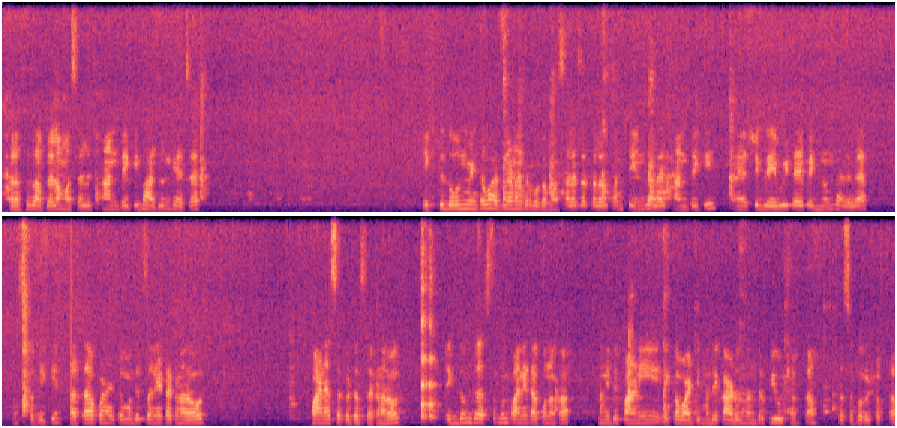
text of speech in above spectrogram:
तर असंच आपल्याला मसाले छानपैकी भाजून घ्यायचा आहे एक ते दोन मिनटं भाजल्यानंतर बघा मसाल्याचा कलर पण चेंज झालाय छानपैकी. आणि अशी ग्रेव्ही टाईप एकदम झालेला आहे मस्तपैकी. आता आपण ह्याच्यामध्ये चणे टाकणार आहोत. पाण्यासकटच टाकणार आहोत. एकदम जास्त पण पाणी टाकू नका. तुम्ही ते पाणी एका वाटीमध्ये काढून नंतर पिऊ शकता. तसं करू शकता.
